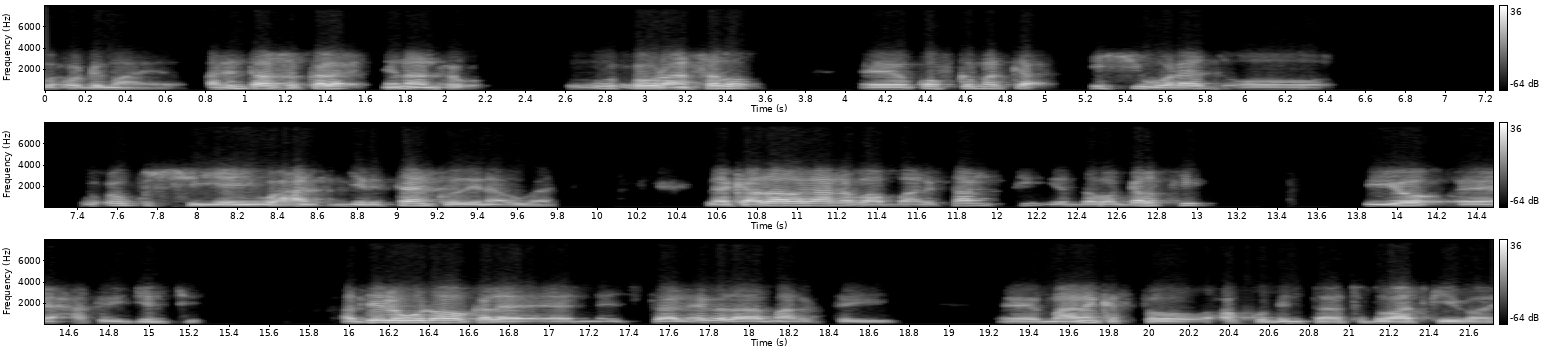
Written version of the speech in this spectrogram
wax u dhimaayo arrintaasoo kale inaan u xuuraansado qofka marka ishi wareed oo wuxuu ku siiyey waxaan jiritaankooda inaa ogaatay laakiin adaa lagaa rabaa baaritaankii iyo dabagalkii iyo xaqiijintii haddii lagu dhaho kale isbitaal hebela maaragtay maalin kasto waxaa ku dhintaa toddobaadkiiba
